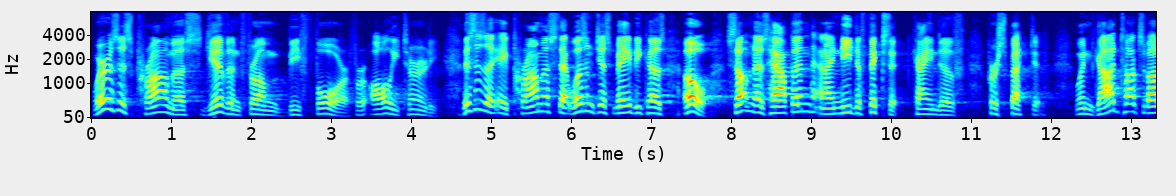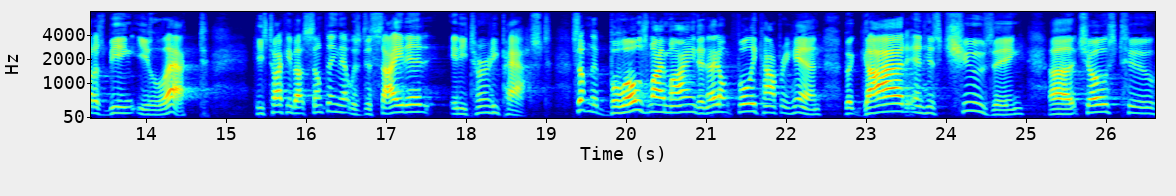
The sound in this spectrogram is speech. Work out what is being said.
Where is this promise given from before for all eternity? This is a, a, promise that wasn't just made because, oh, something has happened and I need to fix it kind of perspective. When God talks about us being elect, He's talking about something that was decided in eternity past something that blows my mind and I don't fully comprehend. But God, in His choosing, uh, chose to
